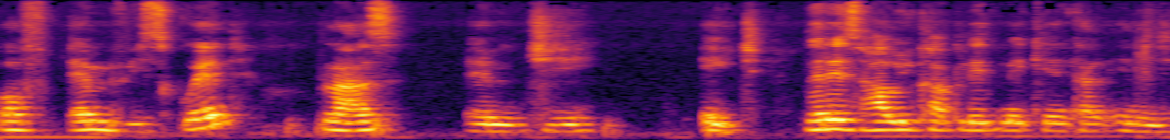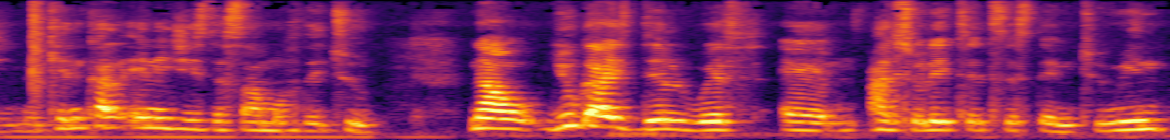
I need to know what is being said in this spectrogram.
of mv squared plus mgh that is how you calculate mechanical energy mechanical energy is the sum of the two now you guys deal with an isolated system to mean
